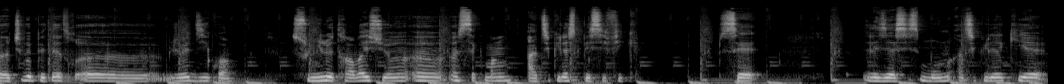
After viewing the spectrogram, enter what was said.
euh, tu veux peut-être, euh, je vais dire quoi, souligner le travail sur un, segment articulaire spécifique. C'est l'exercice monoarticulaire qui est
